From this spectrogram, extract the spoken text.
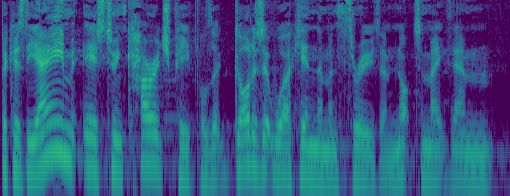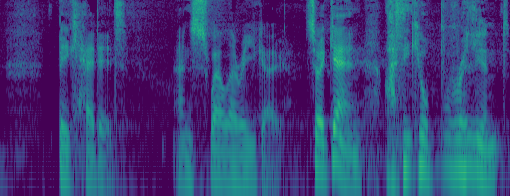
Because the aim is to encourage people that God is at work in them and through them, not to make them big headed and swell their ego. So, again, I think you're brilliant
